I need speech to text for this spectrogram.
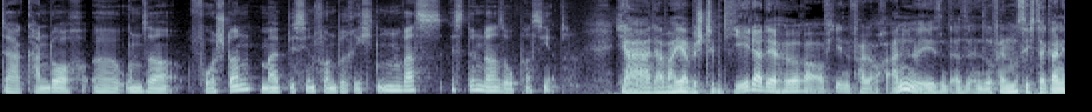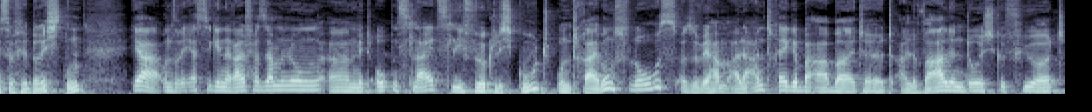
da kann doch äh, unser Vorstand mal ein bisschen von berichten, was ist denn da so passiert. Ja, da war ja bestimmt jeder der Hörer auf jeden Fall auch anwesend. Also insofern muss ich da gar nicht so viel berichten. Ja, unsere erste Generalversammlung äh, mit Open Slides lief wirklich gut und reibungslos. Also wir haben alle Anträge bearbeitet, alle Wahlen durchgeführt.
